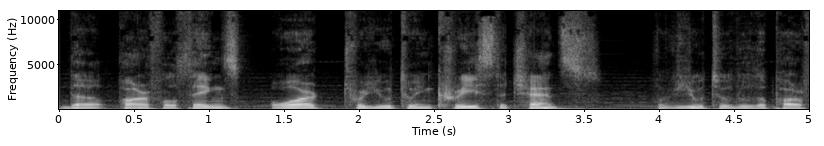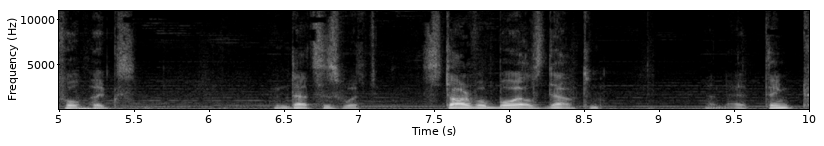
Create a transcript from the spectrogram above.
the powerful things or for you to increase the chance of you to do the powerful picks. And that is what Starvo boils down to. And I think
